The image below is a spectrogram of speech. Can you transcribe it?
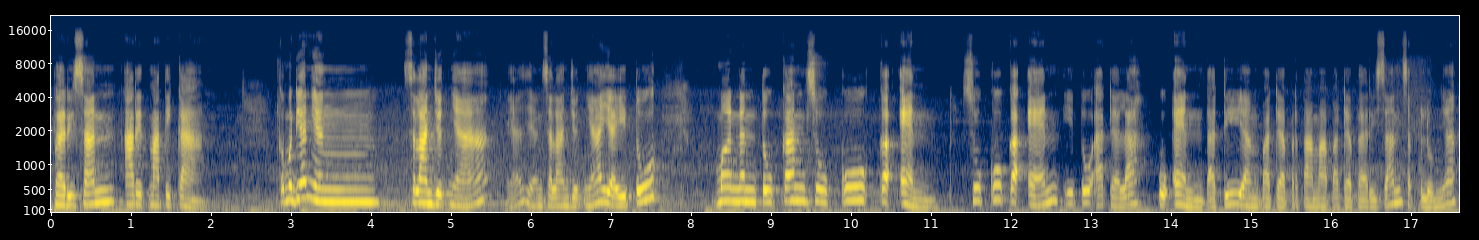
barisan aritmatika. Kemudian yang selanjutnya ya, yang selanjutnya yaitu menentukan suku ke N. Suku ke N itu adalah UN. Tadi yang pada pertama pada barisan sebelumnya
